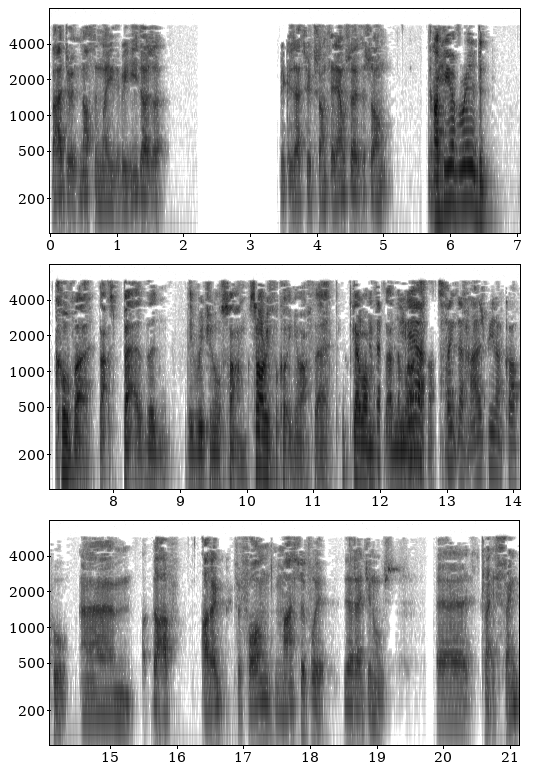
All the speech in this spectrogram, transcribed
But I do it nothing like the way he does it. Because I took something else out of the song. Have you ever heard a cover that's better than the original song? Sorry for cutting you off there. Go on. And then yeah, I think there has been a couple um, that have are outperformed massively the originals. Uh, trying to think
